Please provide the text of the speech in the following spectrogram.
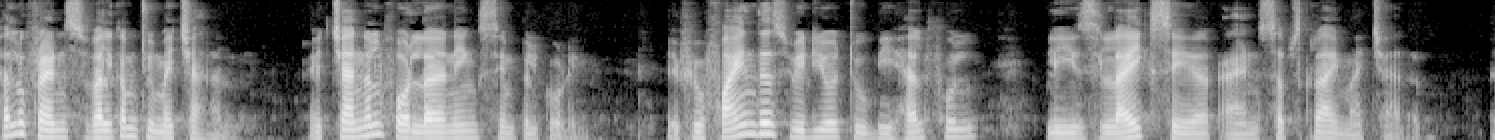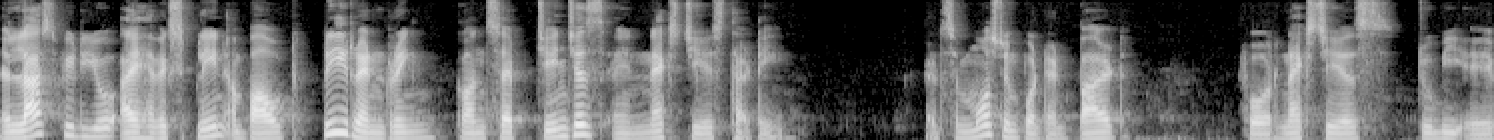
Hello friends, welcome to my channel, a channel for learning simple coding. If you find this video to be helpful, please like, share and subscribe my channel. In last video, I have explained about pre-rendering concept changes in Next.js 13. It's the most important part for Next.js to be a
